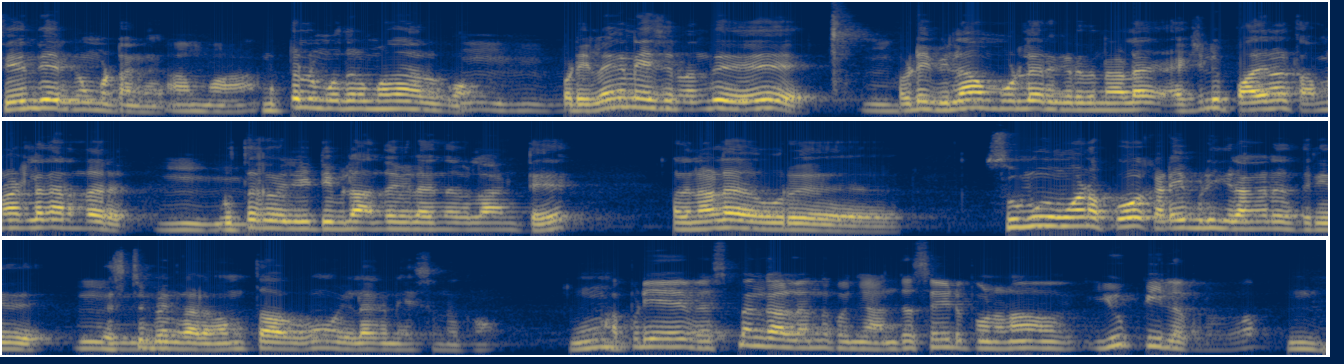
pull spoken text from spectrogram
சேர்ந்தே இருக்க மாட்டாங்க. முட்டல் முதலமா தான் இருக்கும். பட் இலங்கணேசன் வந்து. அப்படியே விழா மூட்ல இருக்கிறதுனால ஆக்சுவலி பாதி நாள் தமிழ்நாட்டுல தான் இருந்தாரு. புத்தக வெளியீட்டு விழா அந்த விழா இந்த விழான்ட்டு. அதனால ஒரு சுமூகமான போக கடைபிடிக்கிறாங்கிறது தெரியுது. வெஸ்ட். பெங்கால் மம்தாவுக்கும் இலகணேசனுக்கும். அப்படியே வெஸ்ட் பெங்கால்ல இருந்து கொஞ்சம் அந்த சைடு போனோம்னா யூபியில ப்ரோ ம்.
